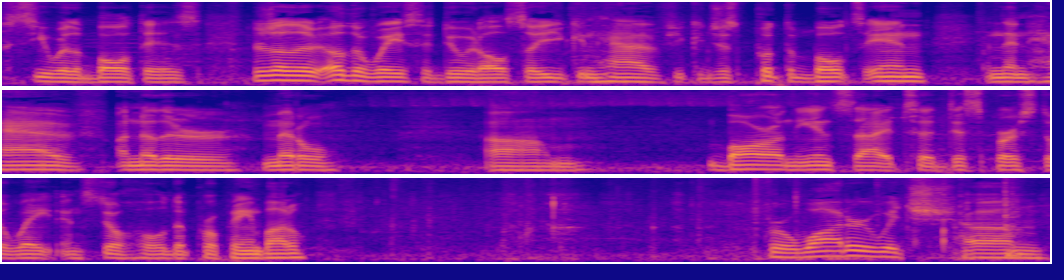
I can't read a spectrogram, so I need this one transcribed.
see where the bolt is. There's other other ways to do it also. You can have you can just put the bolts in and then have another metal um, bar on the inside to disperse the weight and still hold the propane bottle. For water, which um,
